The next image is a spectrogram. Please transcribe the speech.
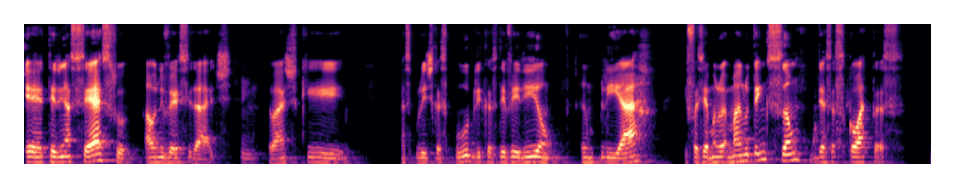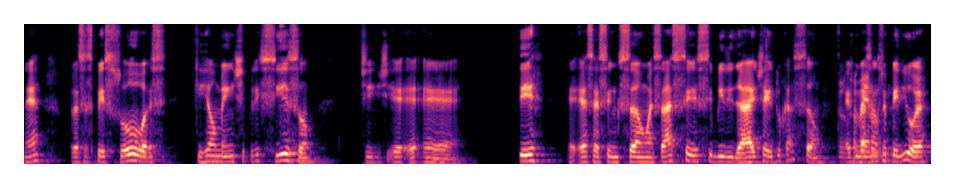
é, terem acesso à universidade. sim. Eu acho que as políticas públicas deveriam ampliar e fazer a manu- manutenção dessas cotas, né? Para essas pessoas que realmente precisam de, de, é, é, ter essa ascensão, essa acessibilidade à educação, Eu à educação não. superior.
